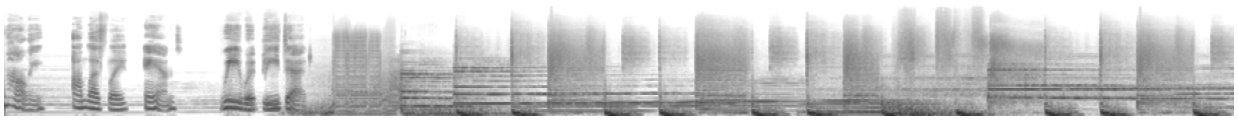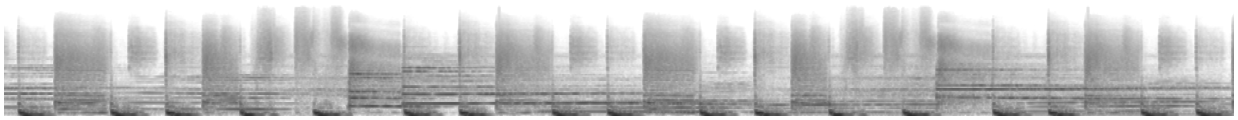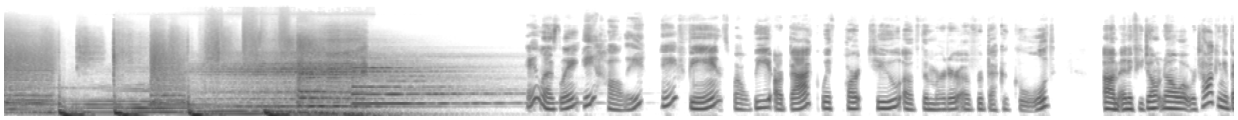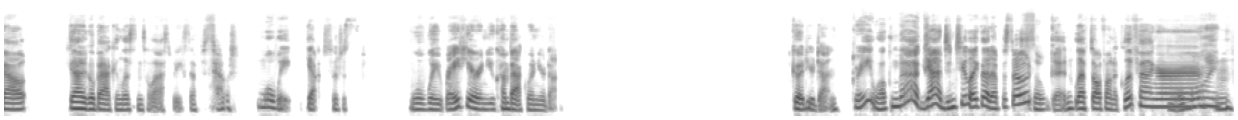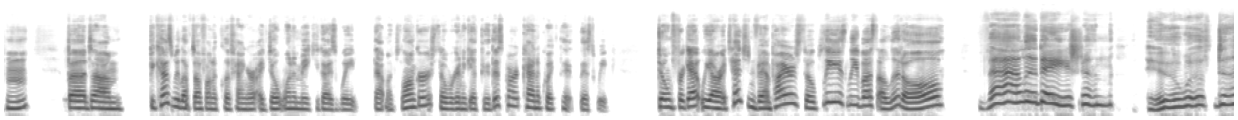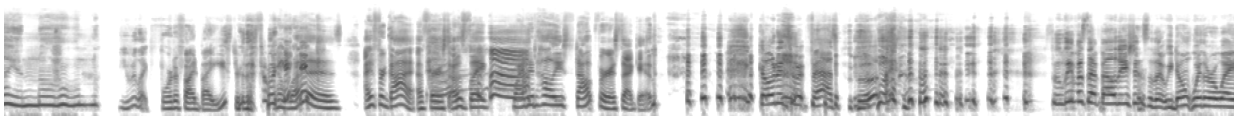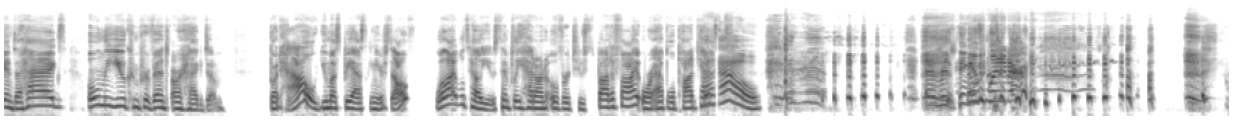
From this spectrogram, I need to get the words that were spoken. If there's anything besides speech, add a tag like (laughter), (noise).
I'm Holly, I'm Leslie. and we, would be dead. Well, we are back with part two of the murder of Rebekah Gould. Um, and if you don't know what we're talking about, you got to go back and listen to last week's (laughs) episode. We'll wait. Yeah, so just we'll wait right here and you come back when you're done. Good, you're done. Great. Welcome back. Yeah, didn't you like that episode? So good. left off on a cliffhanger. Oh, boy. hmm But um, because we left off on a cliffhanger, I don't want to make you guys wait that much longer. So we're going to get through this part kind of quick th- this week. Don't forget, we are attention vampires. So please leave us a little. Validation. Here with dying on. You were like fortified by Easter this (laughs) week. I was. I forgot at first. I was like, why (laughs) did Holly stop for a second? (laughs) Going into it fast. so leave us that validation so that we don't wither away into hags. Only you can prevent our hagdom. But how? You must be asking yourself. Well, I will tell you. Simply head on over to Spotify or Apple But Podcasts. how? (laughs) (laughs) Everything is (laughs) later.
